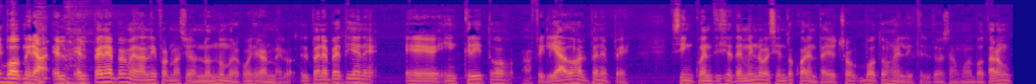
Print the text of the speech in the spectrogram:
el- que- mira, el, el PNP me dan la información, los números, como dice Carmelo. El PNP tiene eh, inscritos, afiliados al PNP, 57.948 votos en el distrito de San Juan. Votaron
